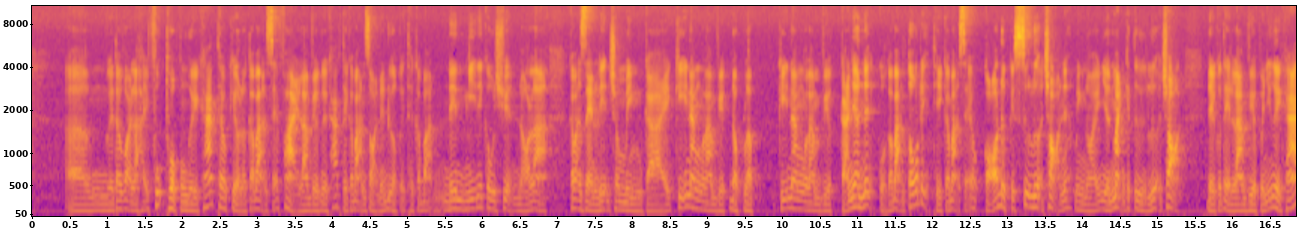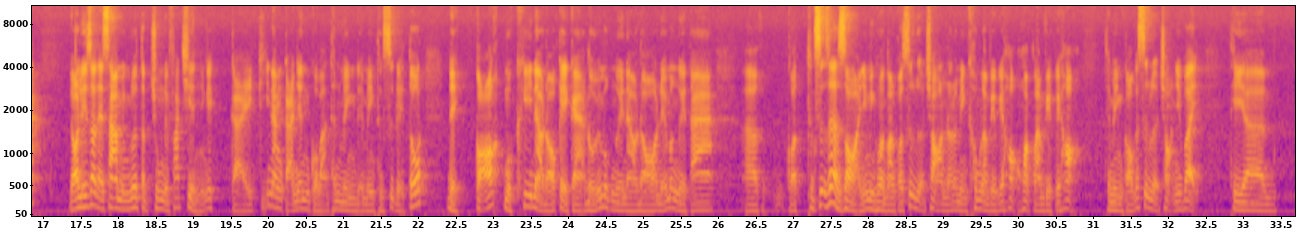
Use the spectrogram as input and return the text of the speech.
uh, người ta gọi là hãy phụ thuộc vào người khác theo kiểu là các bạn sẽ phải làm việc người khác thì các bạn giỏi đến được thì các bạn nên nghĩ đến câu chuyện đó là các bạn rèn luyện cho mình cái kỹ năng làm việc độc lập kỹ năng làm việc cá nhân ấy, của các bạn tốt ấy, thì các bạn sẽ có được cái sự lựa chọn nhé mình nói nhấn mạnh cái từ lựa chọn để có thể làm việc với những người khác đó lý do tại sao mình luôn tập trung để phát triển những cái cái kỹ năng cá nhân của bản thân mình để mình thực sự để tốt để có một khi nào đó kể cả đối với một người nào đó nếu mà người ta uh, có thực sự rất là giỏi nhưng mình hoàn toàn có sự lựa chọn đó là mình không làm việc với họ hoặc làm việc với họ thì mình có cái sự lựa chọn như vậy. Thì uh,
